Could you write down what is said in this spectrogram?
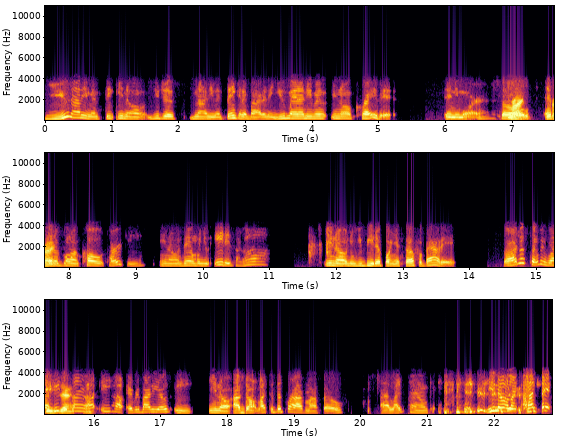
you're not even think. You know, you just not even thinking about it, and you may not even you know crave it anymore. So Right, instead right. of going cold turkey, you know, then when you eat it, it's like oh, you know, then you beat up on yourself about it. So I just tell people I eat the same. I eat how everybody else eat. You know, I don't like to deprive myself. I like pound cake. you know, like I think,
